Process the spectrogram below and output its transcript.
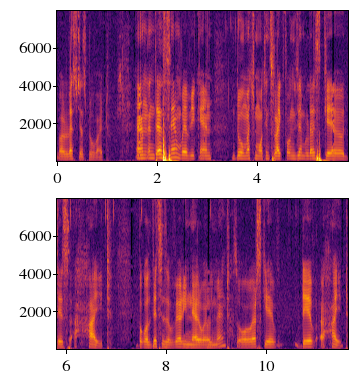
but let's just do white. And in the same way we can do much more things like for example let's give this a height because this is a very narrow element so let's give div a height.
